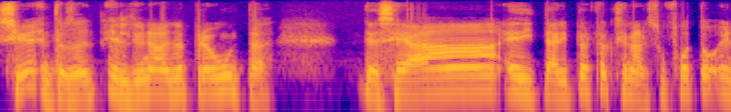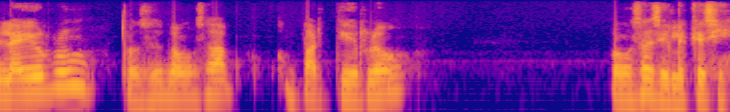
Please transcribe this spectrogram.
¿Sí? entonces él de una vez me pregunta desea editar y perfeccionar su foto en Lightroom entonces vamos a compartirlo. Vamos a decirle que sí.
